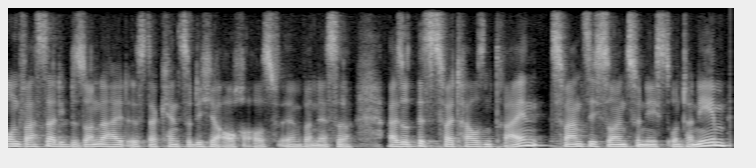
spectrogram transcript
und was da die Besonderheit ist. Da kennst du dich ja auch aus, äh, Vanessa. Also bis 2023 sollen zunächst Unternehmen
